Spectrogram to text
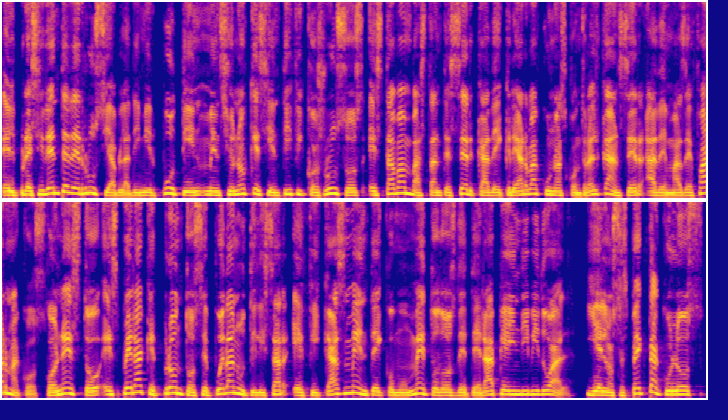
el presidente de Rusia, Vladimir Putin, mencionó que científicos rusos estaban bastante cerca de crear vacunas contra el cáncer, además de fármacos. Con esto, espera que pronto se puedan utilizar eficazmente como métodos de terapia individual. Y en los espectáculos,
